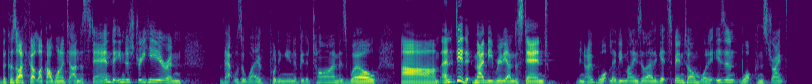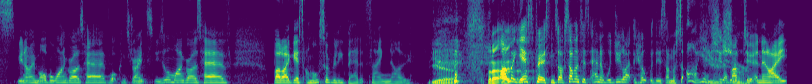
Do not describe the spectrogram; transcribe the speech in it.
because I felt like I wanted to understand the industry here, and that was a way of putting in a bit of time as well. Um, and it did. It made me really understand. You know what levy money is allowed to get spent on, what it isn't, what constraints you know Marlborough wine growers have, what constraints New Zealand wine growers have. But I guess I'm also really bad at saying no. Yeah, but I, I'm a yes person. So if someone says, Anna, would you like to help with this? I'm just, oh yeah, shit, I'd love to. And then I,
